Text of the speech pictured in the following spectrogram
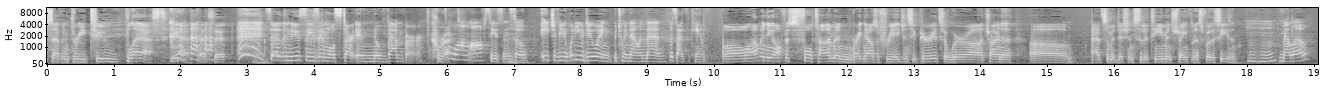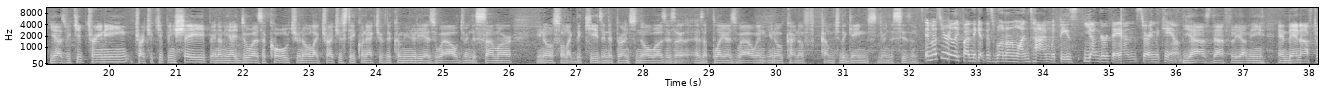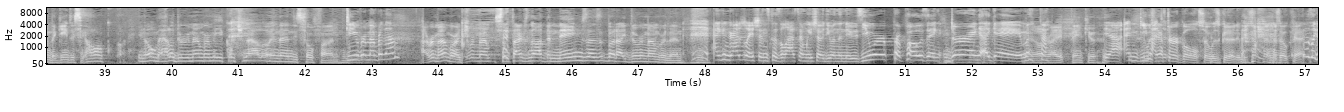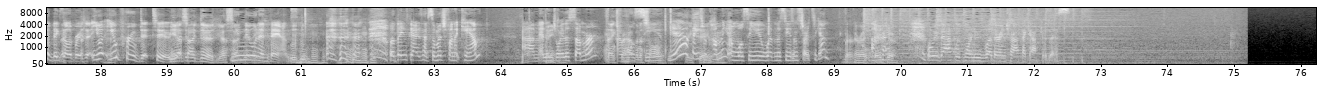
732 Blast. Yeah, that's it. so the new season will start in November. Correct. It's a long off season. So mm-hmm. each of you, what are you doing between now and then besides the camp? Uh, well, I'm in the office full time, and right now is a free agency period, so we're uh, trying to. Uh, add some additions to the team and strengthen us for the season. Mm-hmm. Mello? Yes, we keep training, try to keep in shape, and I mean, I do as a coach, you know, like try to stay connected with the community as well during the summer, you know, so like the kids and the parents know us as a, as a player as well, and, you know, kind of come to the games during the season. It must be really fun to get this one-on-one time with these younger fans during the camp. Yes, definitely. I mean, and then after the games, they say, oh, you know, Mello, do you remember me, Coach Mello? And then it's so fun. Do you remember them? I remember. I do remember. Sometimes not the names, as, but I do remember them. and congratulations, because the last time we showed you on the news, you were proposing during a game. All right. Thank you. Yeah, and you it was had after to... a goal, so it was good. It was, it was okay. it was like a big celebration. You, you proved it too. You yes, to, I did. Yes, you I did. You knew in advance. well, thanks, guys. Have so much fun at camp. Um, and Thank enjoy you. the summer. Thanks for and having we'll us see on. You. Yeah, Appreciate thanks for coming, it. and we'll see you when the season starts again. All right, thank you. We'll be back with more news, weather, and traffic after this.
